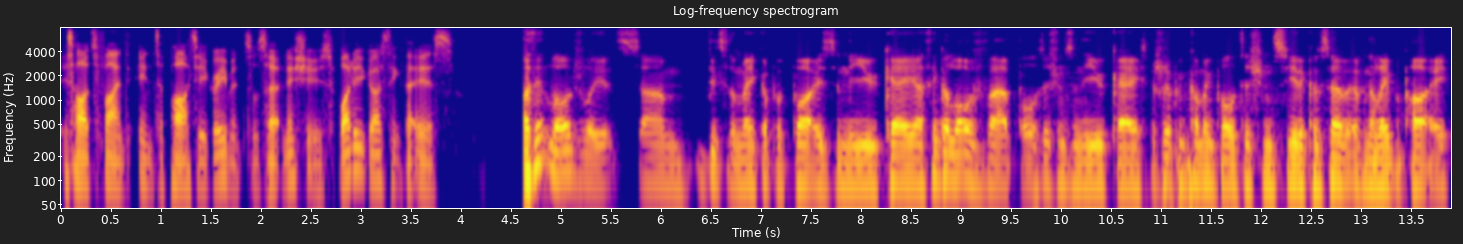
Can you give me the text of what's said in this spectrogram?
it's hard to find inter-party agreements on certain issues. Why do you guys think that is? I think largely it's um, due to the makeup of parties in the UK. I think a lot of uh, politicians in the UK, especially up and coming politicians, see the Conservative and the Labour Party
